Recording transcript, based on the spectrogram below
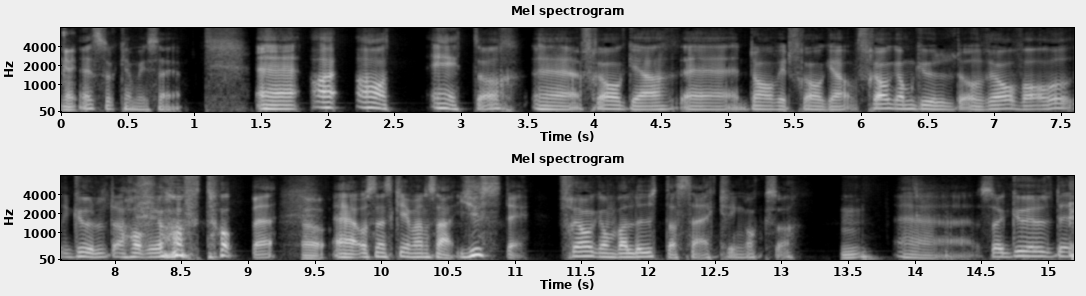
Nej. Eh, Så kan vi säga. Eh, Eter eh, frågar, eh, David frågar, fråga om guld och råvaror. Guld har vi haft uppe. Ja. Eh, och sen skriver han så här, just det, fråga om valutasäkring också. Mm. Eh, så guld, eh,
